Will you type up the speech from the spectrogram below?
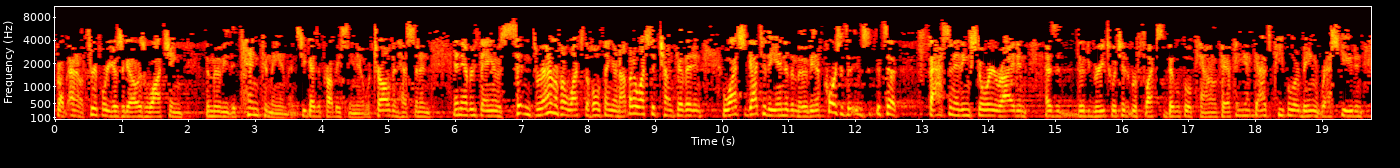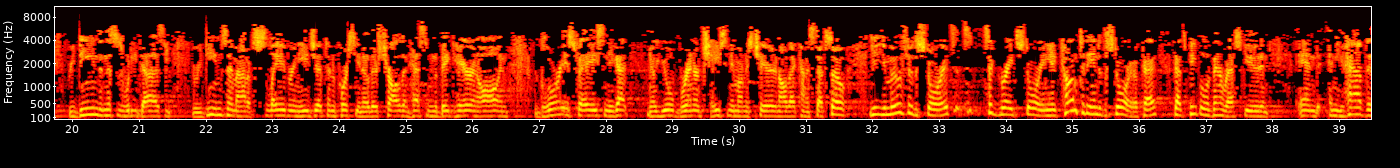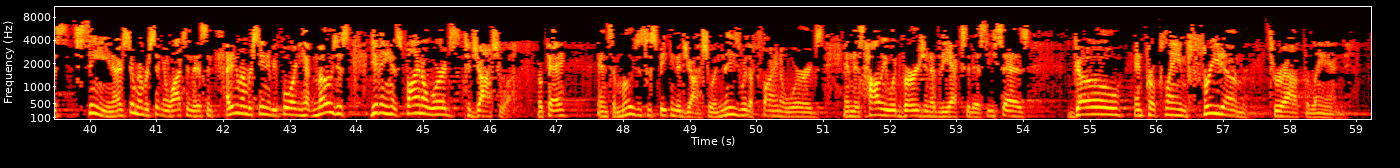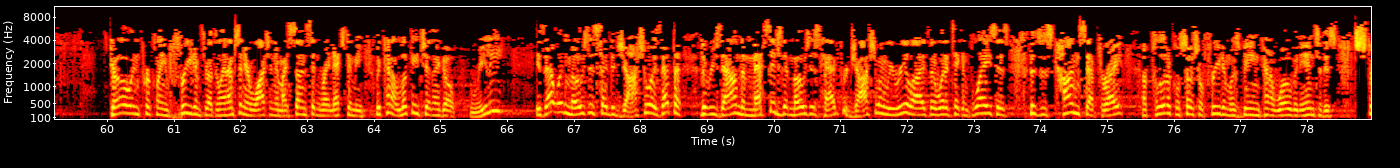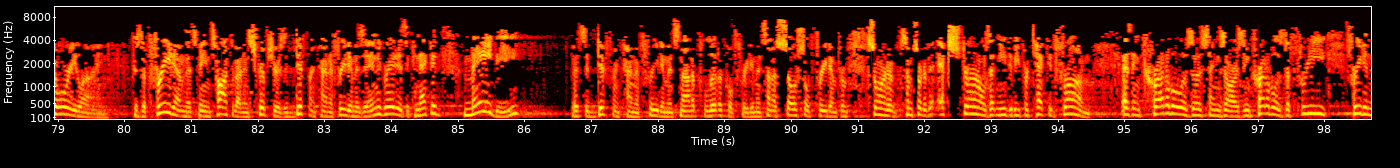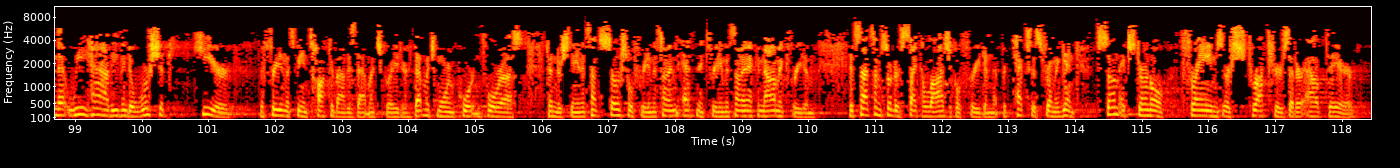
probably, I don't know, three or four years ago, I was watching the movie The Ten Commandments. You guys have probably seen it with Charlton Heston and, and everything. And I was sitting through, I don't know if I watched the whole thing or not, but I watched a chunk of it and watched, got to the end of the movie. And of course, it's a, it's, a fascinating story, right? And as a, the degree to which it reflects the biblical account, okay, okay, yeah, God's people are being rescued and redeemed, and this is what he does. He, he redeems them out of slavery in Egypt. And of course, you know, there's Charlton Heston, the big hair and all, and glorious face, and you got, you know, Yul Brynner chasing him on his chair and all that kind of stuff. So you, you move through the story. It's, it's, it's, a great story. And you come to the end of the story, okay? God's people have been rescued and, and, and you have this scene. I still remember sitting and watching this and I didn't remember seeing it before. And you have Moses giving his final words to Joshua, okay? And so Moses is speaking to Joshua, and these were the final words in this Hollywood version of the Exodus. He says, Go and proclaim freedom throughout the land. Go and proclaim freedom throughout the land. I'm sitting here watching, and my son's sitting right next to me. We kind of look at each other and go, Really? Is that what Moses said to Joshua? Is that the, the resound, the message that Moses had for Joshua? And we realized that what had taken place is there's this concept, right, of political social freedom was being kind of woven into this storyline. Because the freedom that's being talked about in Scripture is a different kind of freedom. Is it integrated? Is it connected? Maybe, but it's a different kind of freedom. It's not a political freedom. It's not a social freedom from sort of some sort of externals that need to be protected from. As incredible as those things are, as incredible as the free freedom that we have even to worship here, the freedom that's being talked about is that much greater, that much more important for us to understand. It's not social freedom, it's not an ethnic freedom, it's not an economic freedom, it's not some sort of psychological freedom that protects us from, again, some external frames or structures that are out there.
